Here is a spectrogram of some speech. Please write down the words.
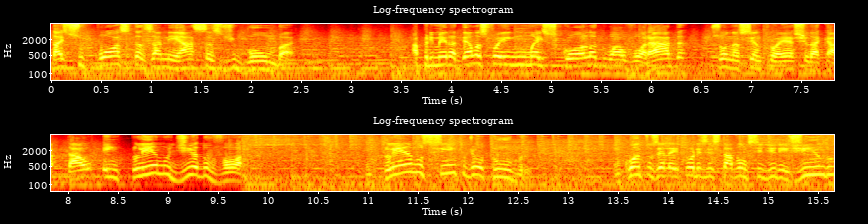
das supostas ameaças de bomba. A primeira delas foi em uma escola do Alvorada, zona centro-oeste da capital, em pleno dia do voto, em pleno 5 de outubro. Enquanto os eleitores estavam se dirigindo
